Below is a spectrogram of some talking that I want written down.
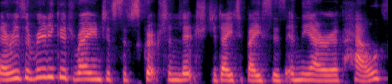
There is a really good range of subscription literature databases in the area of health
